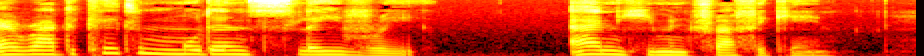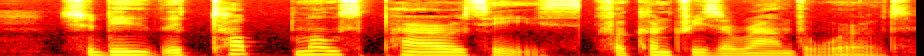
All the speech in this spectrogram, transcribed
Eradicating modern slavery and human trafficking should be the topmost priorities for countries around the world.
